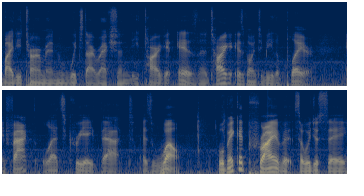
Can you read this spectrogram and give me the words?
by determining which direction the target is. And the target is going to be the player. In fact, let's create that as well. We'll make it private. So we just say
